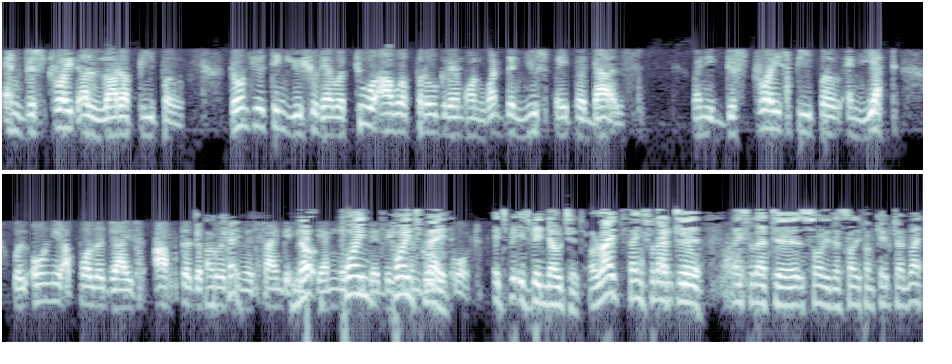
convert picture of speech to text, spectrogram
and destroyed a lot of people. Don't you think you should have a two hour program on what the newspaper does when it destroys people and yet will only apologize after the Okay. person has signed the No, indemnity point, that they point can made. court. It's, it's been noted. All right. Thanks for that. Thank you. Uh, thanks for that, uh, Solly. That's Solly from Cape Town. Right.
